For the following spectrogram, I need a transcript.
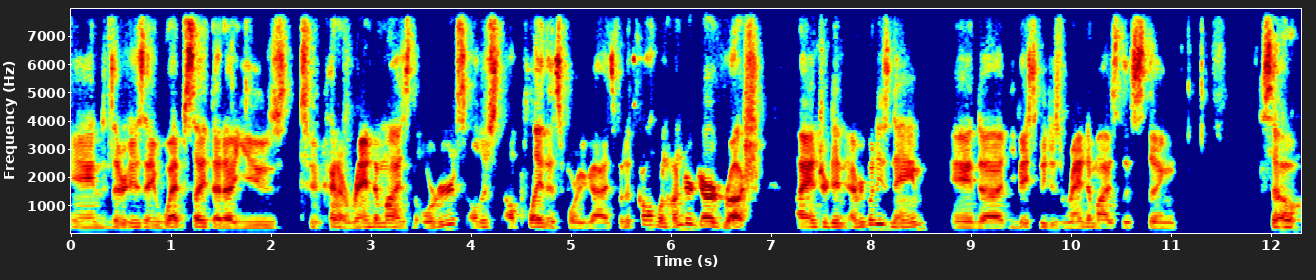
and there is a website that I use to kind of randomize the orders. I'll just I'll play this for you guys, but it's called 100 Yard Rush. I entered in everybody's name, and uh, you basically just randomize this thing. So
